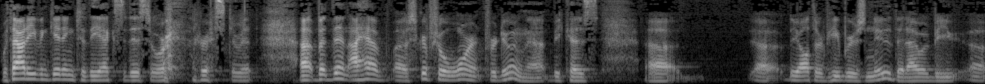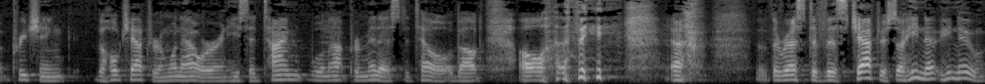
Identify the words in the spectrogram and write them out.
without even getting to the Exodus or the rest of it. Uh, but then I have a scriptural warrant for doing that because uh, uh the author of Hebrews knew that I would be uh, preaching the whole chapter in one hour, and he said, Time will not permit us to tell about all the, the rest of this chapter. So he, knew. He knew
